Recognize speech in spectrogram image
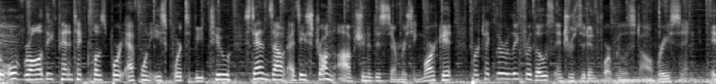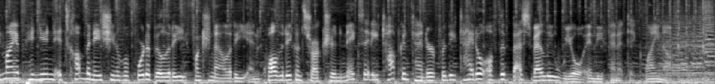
So overall, the Fanatec ClubSport F1 Esports V2 stands out as a strong option in the sim racing market, particularly for those interested in Formula style racing. In my opinion, its combination of affordability, functionality, and quality construction makes it a top contender for the title of the best value wheel in the Fanatec lineup.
